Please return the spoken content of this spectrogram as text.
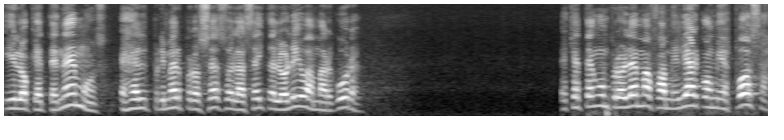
Y lo que tenemos es el primer proceso del aceite de oliva, amargura. Es que tengo un problema familiar con mi esposa.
